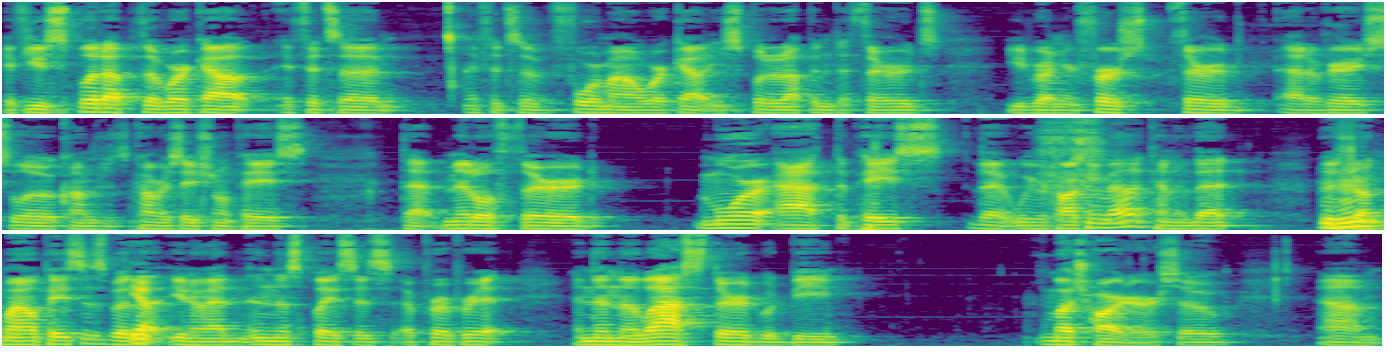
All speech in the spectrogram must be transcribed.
if you split up the workout, if it's a if it's a four mile workout, you split it up into thirds. You'd run your first third at a very slow conversational pace. That middle third more at the pace that we were talking about, kind of that those junk mile paces, but Yep. that, you know, in in this place is appropriate. And then the last third would be much harder. So, um,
